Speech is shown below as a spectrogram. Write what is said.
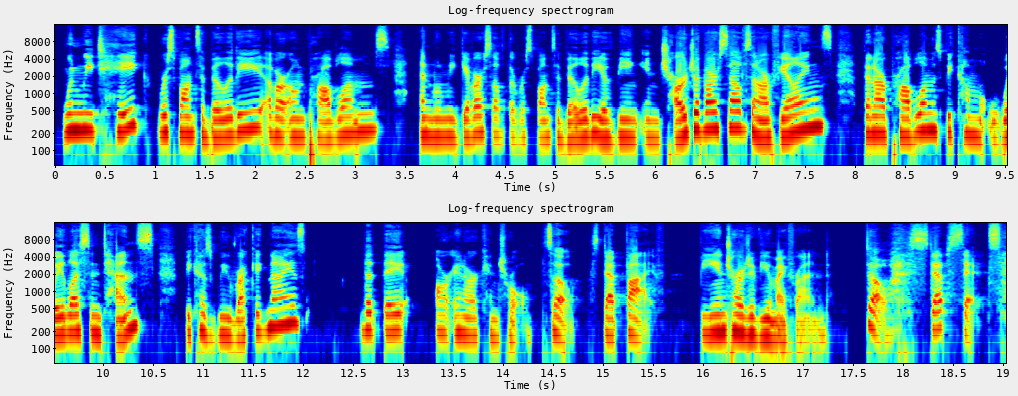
When we take responsibility of our own problems and when we give ourselves the responsibility of being in charge of ourselves and our feelings, then our problems become way less intense because we recognize that they are in our control. So, step five, be in charge of you, my friend. So, step six,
